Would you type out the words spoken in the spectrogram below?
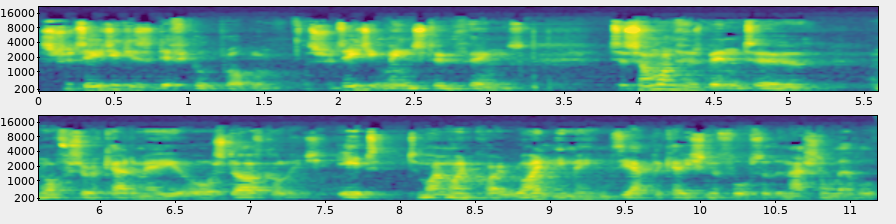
Strategic is a difficult problem. Strategic means two things. To someone who's been to an officer academy or staff college, it, to my mind, quite rightly means the application of force at the national level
